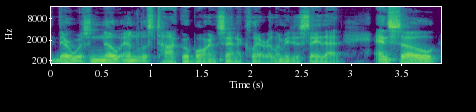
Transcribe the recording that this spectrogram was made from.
there was no endless taco bar in Santa Clara. Let me just say that. And so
